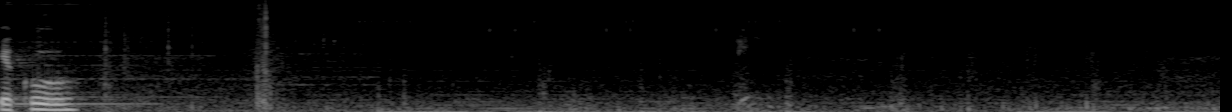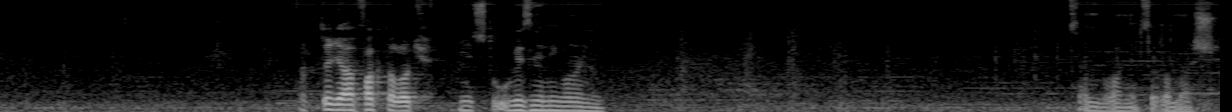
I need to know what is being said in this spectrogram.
Děkuju. Tak to dělá fakt ta loď. Nic tu uvězněného není. Jsem byla něco tam máš.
